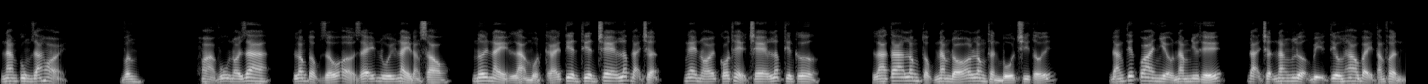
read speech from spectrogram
Nam cung giá hỏi. Vâng. Hòa vũ nói ra, long tộc giấu ở dãy núi này đằng sau, nơi này là một cái tiên thiên che lấp đại trận, nghe nói có thể che lấp thiên cơ. Là ta long tộc năm đó long thần bố trí tới. Đáng tiếc qua nhiều năm như thế, đại trận năng lượng bị tiêu hao bảy tám phần,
